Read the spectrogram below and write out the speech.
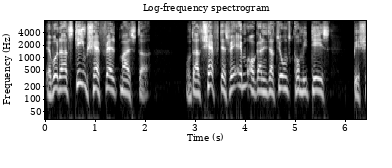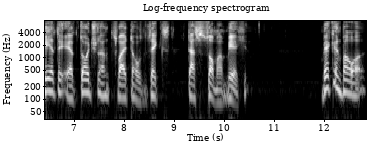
er wurde als Teamchef Weltmeister und als Chef des WM-Organisationskomitees bescherte er Deutschland 2006 das Sommermärchen. Beckenbauer,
